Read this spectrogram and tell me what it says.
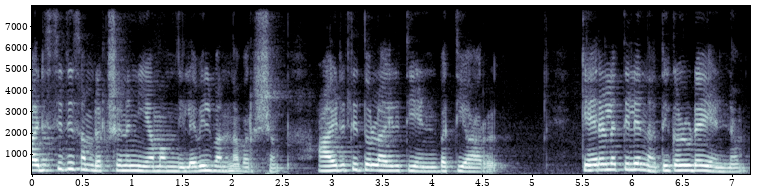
പരിസ്ഥിതി സംരക്ഷണ നിയമം നിലവിൽ വന്ന വർഷം ആയിരത്തി തൊള്ളായിരത്തി എൺപത്തി ആറ് കേരളത്തിലെ നദികളുടെ എണ്ണം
